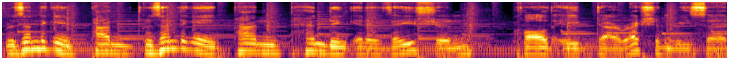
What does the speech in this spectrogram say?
Presenting a patent, presenting a patent pending innovation called a direction reset,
